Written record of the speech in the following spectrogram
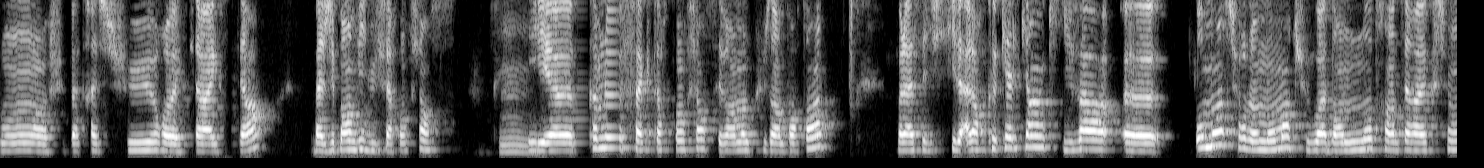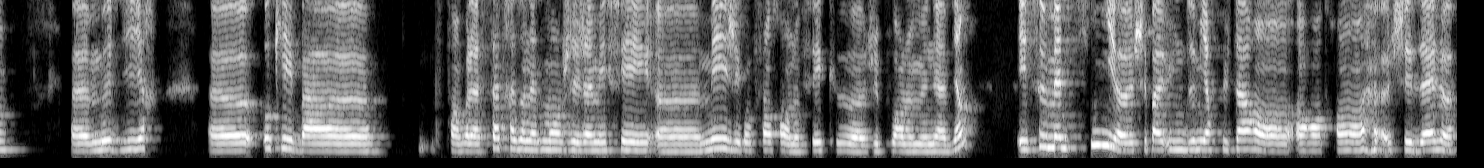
bon, je suis pas très sûre, etc., etc bah, j'ai pas envie de lui faire confiance. Hmm. Et euh, comme le facteur confiance, c'est vraiment le plus important, voilà, c'est difficile. Alors que quelqu'un qui va, euh, au moins sur le moment, tu vois, dans notre interaction, euh, me dire, ok, bah, enfin voilà, ça très honnêtement, je l'ai jamais fait, mais j'ai confiance en le fait que je vais pouvoir le mener à bien. Et ce, même si, je sais pas, une demi-heure plus tard, en, rentrant chez elle,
